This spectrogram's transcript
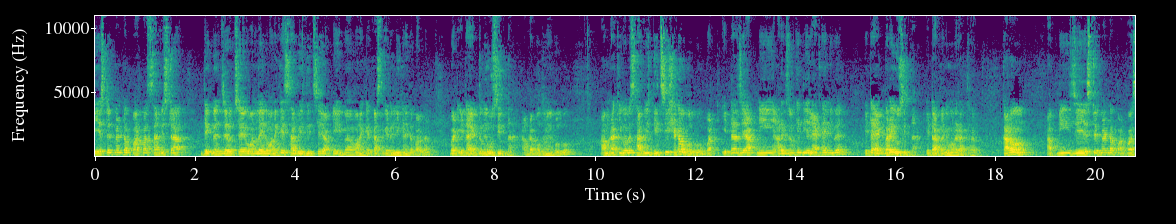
এই স্টেটমেন্ট অফ পারপাস সার্ভিসটা দেখবেন যে হচ্ছে অনলাইনে অনেকেই সার্ভিস দিচ্ছে, আপনি অনেকের কাছ থেকে এটা লিখে নিতে পারবেন। বাট এটা একদমই উচিত না, আমরা প্রথমে বলব। আমরা কীভাবে সার্ভিস দিচ্ছি সেটাও বলব বাট এটা যে আপনি আরেকজনকে দিয়ে লেখায় নেবেন এটা একবারেই উচিত না, এটা আপনাকে মনে রাখতে হবে। কারণ আপনি যে স্টেটমেন্ট অফ পারপাস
